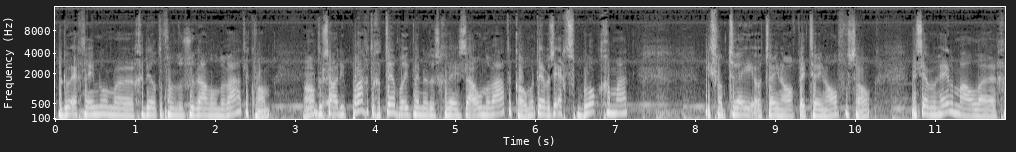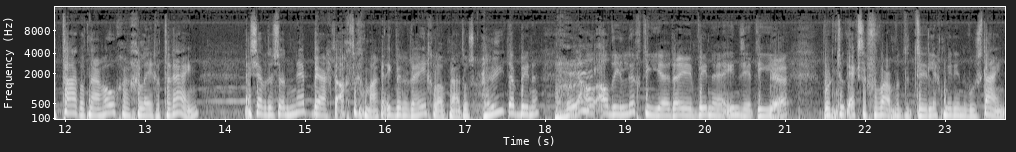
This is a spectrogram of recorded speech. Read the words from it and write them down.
Waardoor echt een enorme gedeelte van de Soudaan onder water kwam. En Oké. toen zou die prachtige tempel, ik ben er dus geweest, daar onder water komen. Toen hebben ze echt een blok gemaakt. Iets van 2, 2,5 bij 2,5 of zo. En ze hebben hem helemaal getakeld naar hoger gelegen terrein. En ze hebben dus een nepberg erachter gemaakt. En ik ben er doorheen gelopen. Nou, het was heet daar binnen. Ja, al, al die lucht die eh, er binnenin zit, die eh, wordt natuurlijk extra verwarmd. Want het eh, ligt midden in de woestijn.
